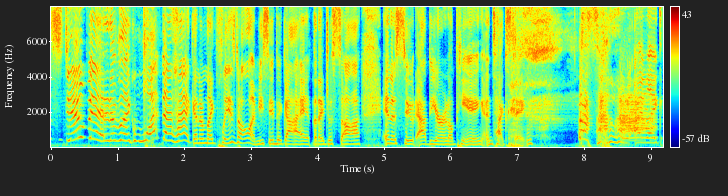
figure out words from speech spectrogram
stupid. And I'm like, what the heck? And I'm like, please don't let me see the guy that I just saw in a suit at the urinal peeing and texting. so I like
